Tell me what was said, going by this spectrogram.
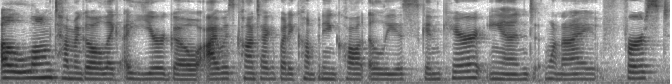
A long time ago, like a year ago, I was contacted by a company called Elias Skincare, and when I first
